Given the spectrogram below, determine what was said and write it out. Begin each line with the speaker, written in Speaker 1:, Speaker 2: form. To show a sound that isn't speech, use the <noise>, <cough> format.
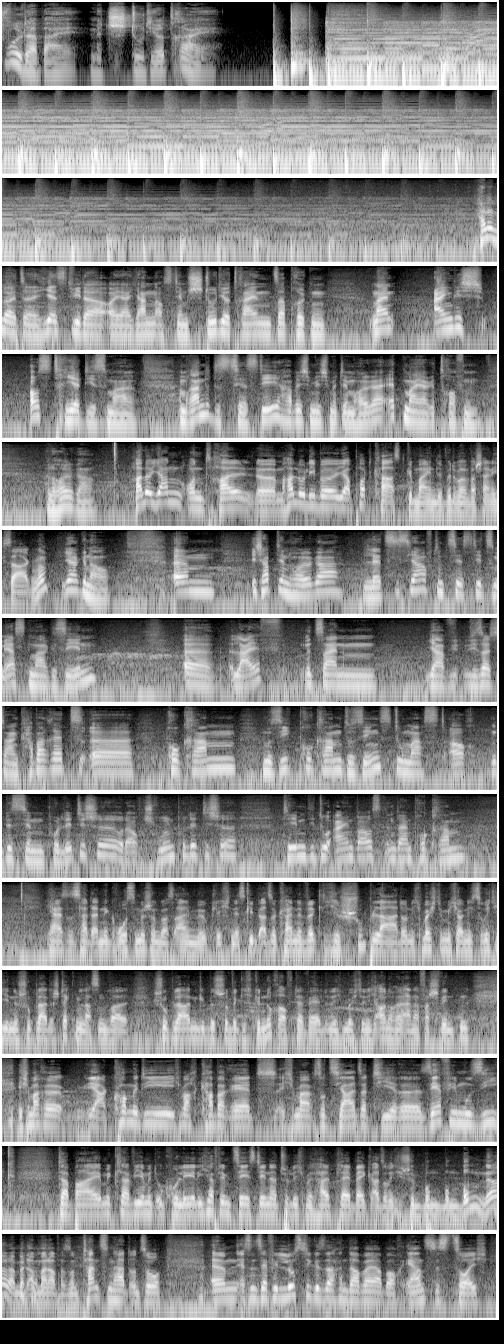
Speaker 1: Schwul dabei mit Studio 3.
Speaker 2: Hallo Leute, hier ist wieder euer Jan aus dem Studio 3 in Saarbrücken. Nein, eigentlich aus Trier diesmal. Am Rande des CSD habe ich mich mit dem Holger Edmeier getroffen. Hallo Holger.
Speaker 3: Hallo Jan und hall, ähm, hallo liebe ja, Podcast-Gemeinde, würde man wahrscheinlich sagen. Ne?
Speaker 2: Ja, genau. Ähm, ich habe den Holger letztes Jahr auf dem CSD zum ersten Mal gesehen. Äh, live mit seinem, ja, wie, wie soll ich sagen, Kabarettprogramm, äh, Musikprogramm. Du singst, du machst auch ein bisschen politische oder auch schwulenpolitische Themen, die du einbaust in dein Programm.
Speaker 3: Ja, es ist halt eine große Mischung aus allem Möglichen. Es gibt also keine wirkliche Schublade und ich möchte mich auch nicht so richtig in eine Schublade stecken lassen, weil Schubladen gibt es schon wirklich genug auf der Welt und ich möchte nicht auch noch in einer verschwinden. Ich mache ja Comedy, ich mache Kabarett, ich mache Sozialsatire, sehr viel Musik dabei mit Klavier, mit Ukulele. Ich auf dem CSD natürlich mit Halbplayback, also richtig schön bum bum bum, ne? damit man auch so ein Tanzen hat und so. Ähm, es sind sehr viele lustige Sachen dabei, aber auch ernstes Zeug.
